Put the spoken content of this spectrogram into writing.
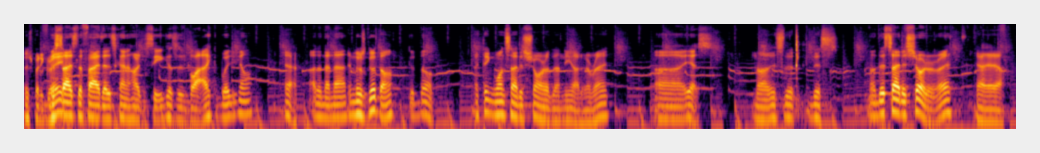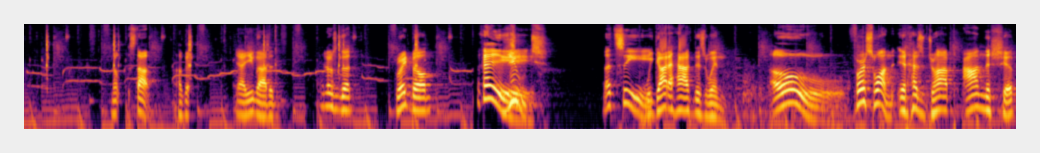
Looks pretty great. Besides the fact that it's kind of hard to see because it's black. But you know, yeah. other than that, It looks good though. good build. I think one side is shorter than the other, right? Uh, yes. No, this this. No, this side is shorter, right? Yeah, yeah, Nope, stop. Okay. Yeah, you got it. It looks good. Great build. Okay. Huge. Let's see. We gotta have this win. Oh. First one, it has dropped on the ship.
